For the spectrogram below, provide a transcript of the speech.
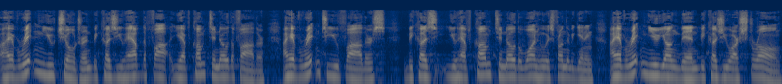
I have written you, children, because you have, the fa- you have come to know the Father. I have written to you, fathers, because you have come to know the one who is from the beginning. I have written you, young men, because you are strong.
